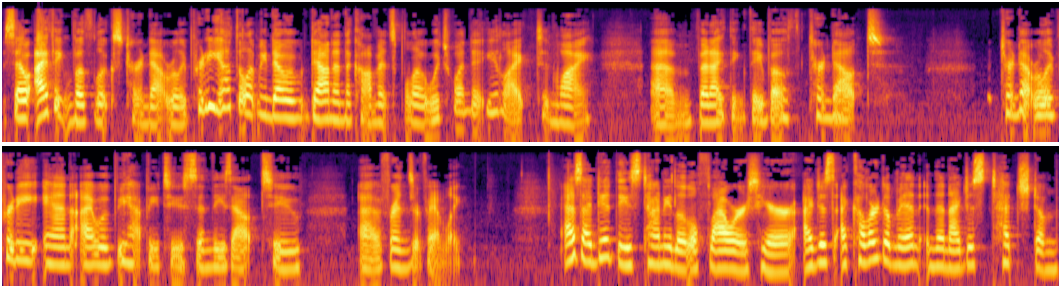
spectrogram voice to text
so I think both looks turned out really pretty. You have to let me know down in the comments below which one that you liked and why. Um, but I think they both turned out turned out really pretty, and I would be happy to send these out to uh, friends or family as I did these tiny little flowers here, I just I colored them in and then I just touched them,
